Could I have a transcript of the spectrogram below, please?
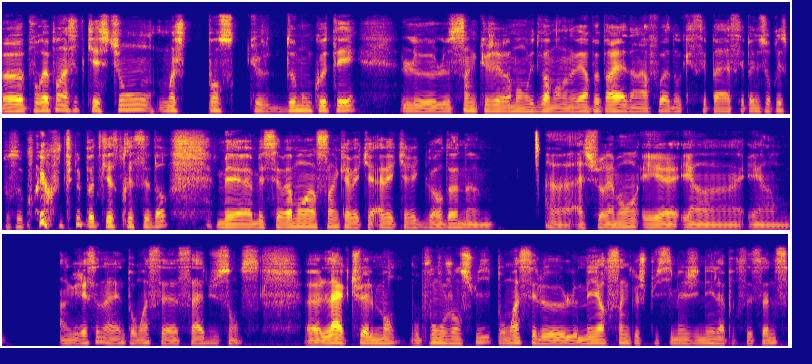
Euh, pour répondre à cette question, moi je pense que de mon côté, le, le 5 que j'ai vraiment envie de voir, on en avait un peu parlé la dernière fois, donc c'est pas, pas une surprise pour ceux qui ont écouté le podcast précédent, mais, c'est vraiment un 5 avec, Eric Gordon, assurément, et un un Grayson Allen, pour moi, ça, a du sens. Euh, là, actuellement, au point où j'en suis, pour moi, c'est le, meilleur 5 que je puisse imaginer là pour ces Suns.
